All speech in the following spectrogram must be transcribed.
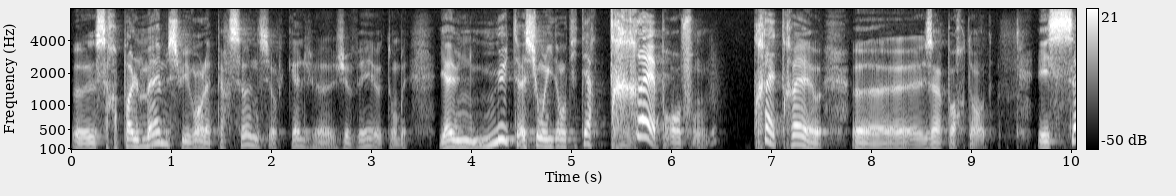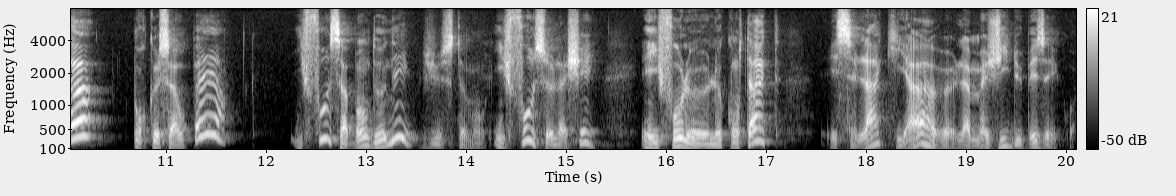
ne euh, sera pas le même suivant la personne sur laquelle je, vais euh, tomber. Il y a une mutation identitaire très profonde, très très importante. Et ça, pour que ça opère, il faut s'abandonner, justement. Il faut se lâcher. Et il faut le, le contact. Et c'est là qu'il y a la magie du baiser, quoi.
